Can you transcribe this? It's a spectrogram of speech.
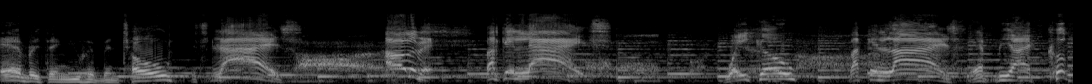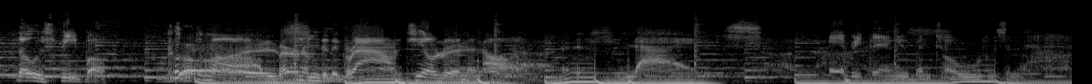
everything you have been told, it's lies. All of it. Fucking lies. Waco, fucking lies. FBI cooked those people. Cooked them all. Burn them to the ground. Children and all. Lies. Everything you've been told is a lie.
